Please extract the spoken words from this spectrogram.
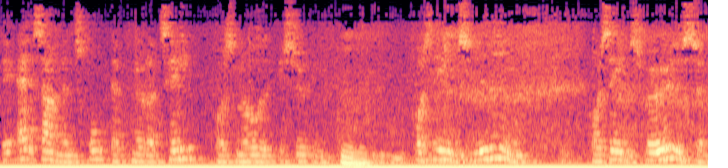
Det er alt sammen en tro, der knytter til hos noget i cyklen. Mm hos ens viden, hos ens følelse,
